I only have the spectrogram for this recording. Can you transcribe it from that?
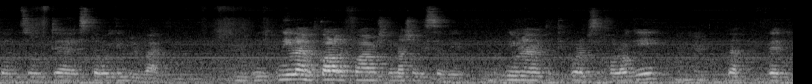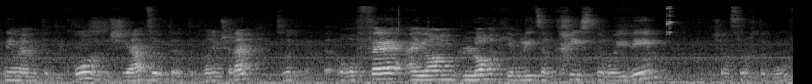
באמצעות אה, סטרואידים בלבד. נותנים להם את כל הרפואה המשלימה שמסביב. נותנים להם את הטיפול הפסיכולוגי, ונותנים להם את הדיקור, את השיאצו, את הדברים שלהם. זאת אומרת, רופא היום לא רק ימליץ על קחי סטרואידים, שעשו לך את הגוף,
